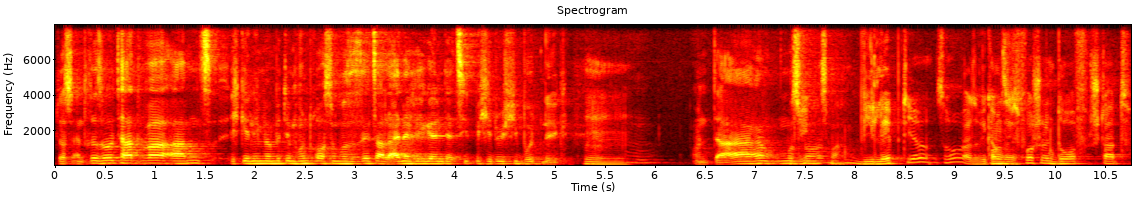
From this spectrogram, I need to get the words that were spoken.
das Endresultat war abends, ich gehe nicht mehr mit dem Hund raus und muss es jetzt alleine regeln, der zieht mich hier durch die Butnik. Mhm. Und da muss wie, man was machen. Wie lebt ihr so? Also wie kann man sich das vorstellen? Dorf, Stadt,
